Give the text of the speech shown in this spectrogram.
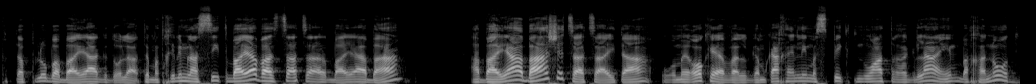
תטפלו בבעיה הגדולה. אתם מתחילים להסיט בעיה ואז צצה הבעיה הבאה. הבעיה הבאה שצצה הייתה, הוא אומר, אוקיי, אבל גם ככה אין לי מספיק תנועת רגליים בחנות,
